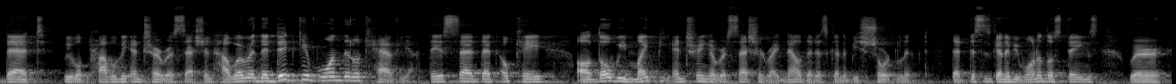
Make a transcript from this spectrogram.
that we will probably enter a recession. However, they did give one little caveat. They said that, okay, although we might be entering a recession right now, that it's going to be short-lived. That this is going to be one of those things where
